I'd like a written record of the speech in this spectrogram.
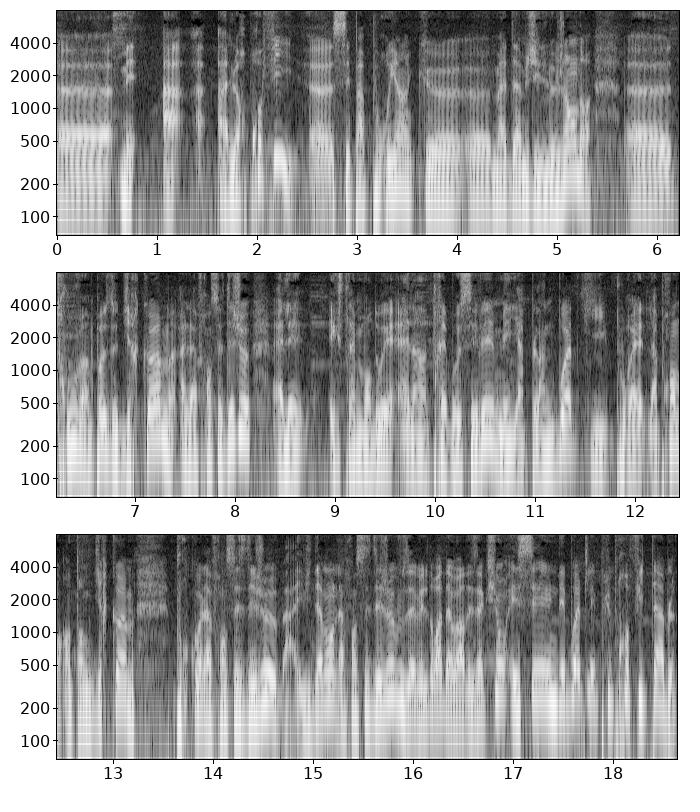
Mais à, leur profit. Euh, c'est pas pour rien que euh, Madame Gilles Legendre euh, trouve un poste de DIRCOM à la Française des Jeux. Elle est extrêmement douée, elle a un très beau CV, mais il y a plein de boîtes qui pourraient la prendre en tant que DIRCOM. Pourquoi la Française des Jeux? Bah évidemment, la Française des Jeux, vous avez le droit d'avoir des actions et c'est une des boîtes les plus profitables.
